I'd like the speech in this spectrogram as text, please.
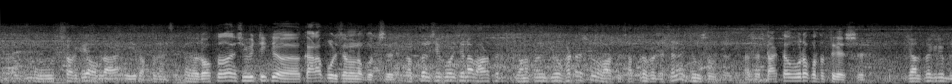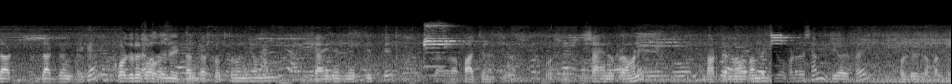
উৎসর্গে আমরা এই রক্তদান শিবির। রক্তদান শিবিরটি কারা পরিচালনা করছে? রক্তদান শিবির পরিচালনা ভারতের গণতান্ত্রিক যুব ফেডারেশন ভারতের ছাত্র ফেডারেশনের যৌথ উদ্যোগে আচ্ছা ডাক্তারবাবুরা কোথা থেকে এসছে? জলপাইগুড়ি ব্লাড ব্লাড ব্যাংক থেকে। কজনের সদস্য? ডাক্তার সত্যরঞ্জন গাইনের নেতৃত্বে। আমরা পাঁচজনের ছিল। শাহিনুর প্রামাণিক ভারতের গণতান্ত্রিক যুব ফেডারেশন ডিওএফআই হোল্ডের লোকাল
